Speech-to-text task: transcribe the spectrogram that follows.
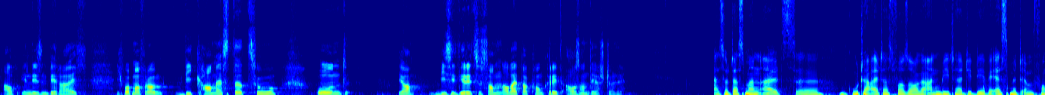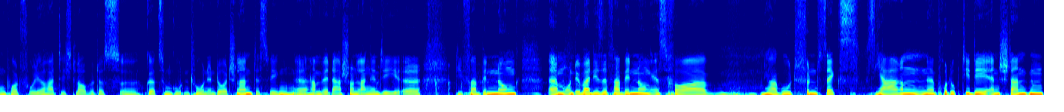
auch in diesem Bereich. Ich wollte mal fragen, wie kam es dazu und ja, wie sieht Ihre Zusammenarbeit da konkret aus an der Stelle? Also, dass man als äh, guter Altersvorsorgeanbieter die DWS mit im Fondsportfolio hat, ich glaube, das äh, gehört zum guten Ton in Deutschland. Deswegen äh, haben wir da schon lange die, äh, die Verbindung. Ähm, und über diese Verbindung ist vor ja gut fünf, sechs Jahren eine Produktidee entstanden,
